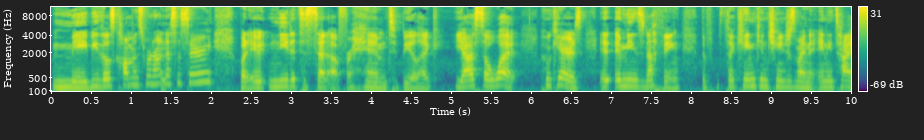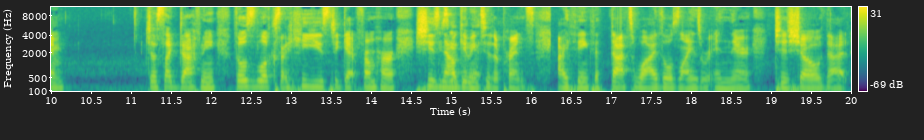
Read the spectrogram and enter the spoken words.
maybe those comments were not necessary, but it needed to set up for him to be like, yeah, so what? Who cares? It, it means nothing. The, the king can change his mind at any time. Just like Daphne, those looks that he used to get from her, she's now giving it. to the prince. I think that that's why those lines were in there to show that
